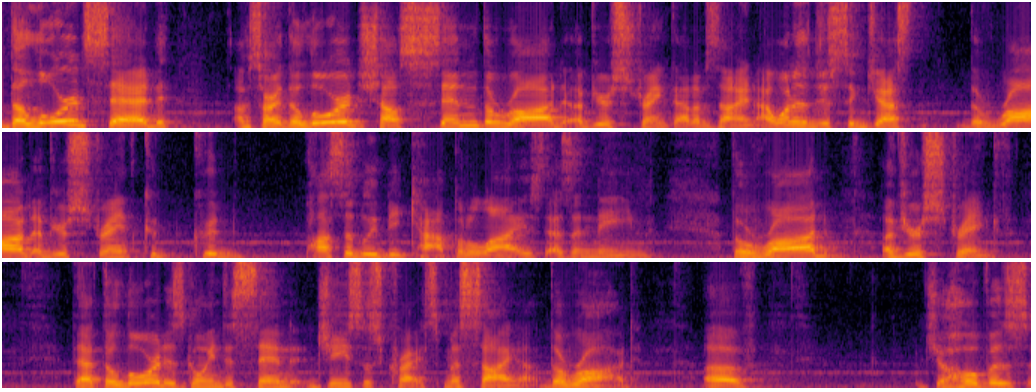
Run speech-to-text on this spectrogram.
The Lord said, I'm sorry, the Lord shall send the rod of your strength out of Zion. I want to just suggest the rod of your strength could, could possibly be capitalized as a name. The rod of your strength. That the Lord is going to send Jesus Christ, Messiah, the rod of Jehovah's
